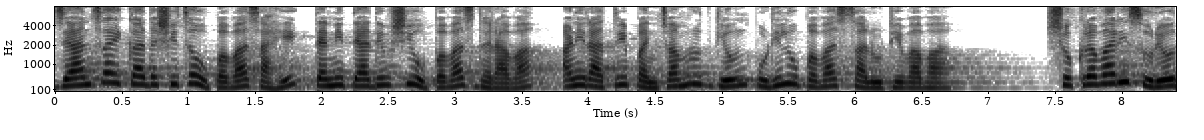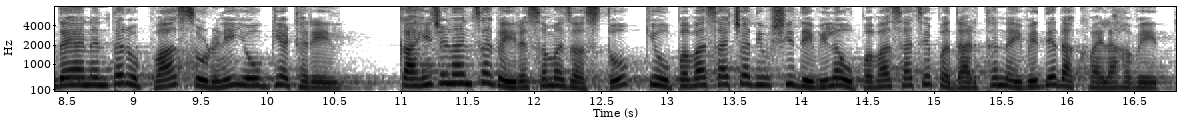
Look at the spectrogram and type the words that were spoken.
ज्यांचा एकादशीचा उपवास आहे त्यांनी त्या दिवशी उपवास धरावा आणि रात्री पंचामृत घेऊन पुढील उपवास चालू ठेवावा. शुक्रवारी सूर्योदयानंतर उपवास सोडणे योग्य ठरेल. काही जणांचा गैरसमज असतो की उपवासाच्या दिवशी देवीला उपवासाचे पदार्थ नैवेद्य दाखवायला हवेत.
